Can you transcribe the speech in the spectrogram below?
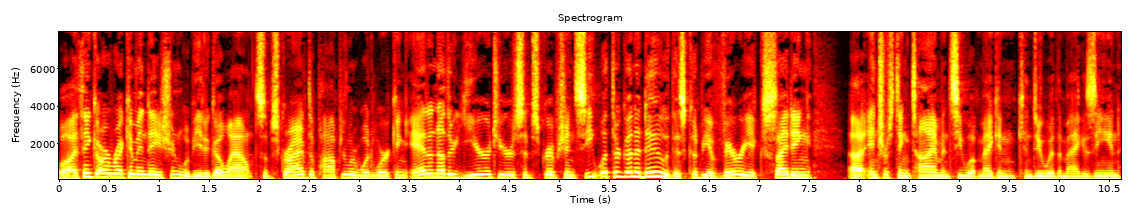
Well, I think our recommendation would be to go out, subscribe to Popular Woodworking, add another year to your subscription, see what they're going to do. This could be a very exciting, uh, interesting time, and see what Megan can do with the magazine.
